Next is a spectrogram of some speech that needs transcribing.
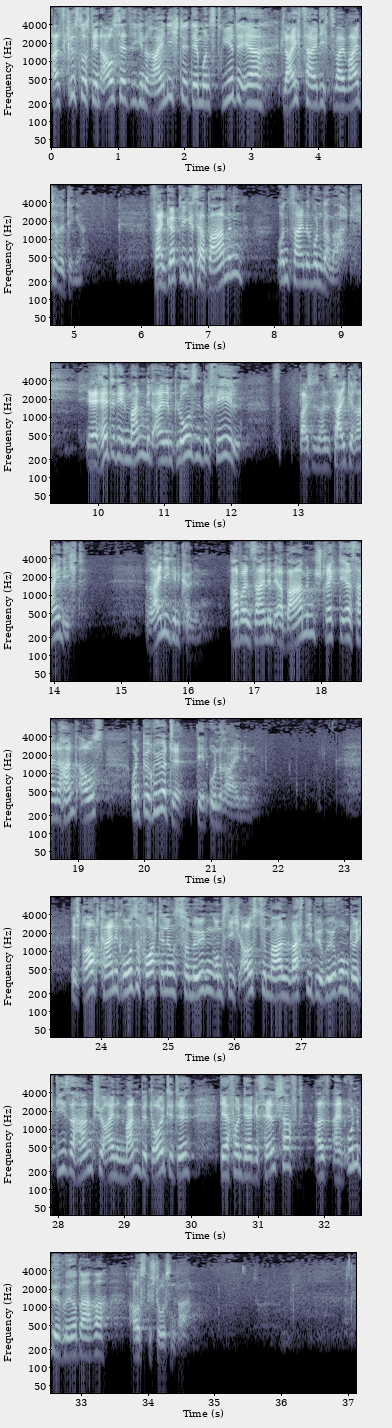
Als Christus den Aussätzigen reinigte, demonstrierte er gleichzeitig zwei weitere Dinge. Sein göttliches Erbarmen und seine Wundermacht. Er hätte den Mann mit einem bloßen Befehl, beispielsweise sei gereinigt, reinigen können. Aber in seinem Erbarmen streckte er seine Hand aus und berührte den Unreinen. Es braucht keine große Vorstellungsvermögen, um sich auszumalen, was die Berührung durch diese Hand für einen Mann bedeutete, der von der Gesellschaft als ein Unberührbarer ausgestoßen war.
